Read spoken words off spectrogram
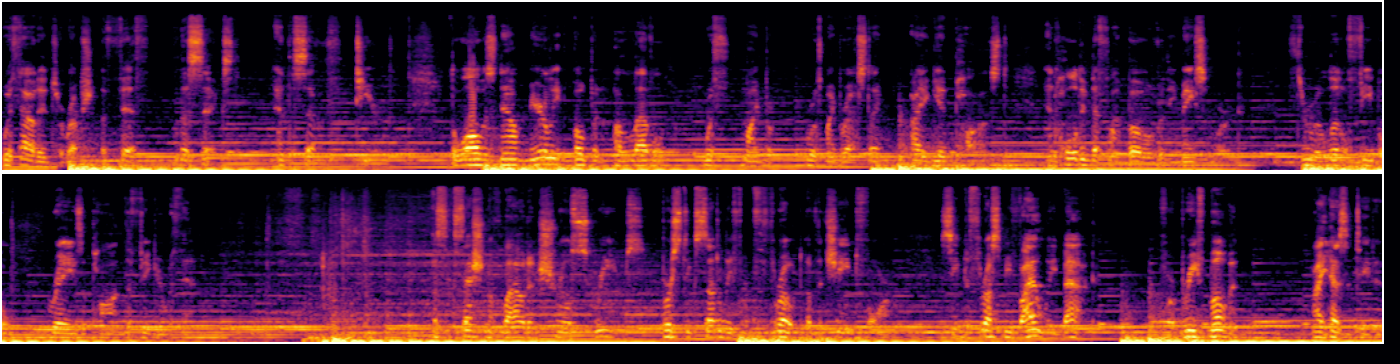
without interruption the fifth, the sixth, and the seventh tier. The wall was now merely open a level with my with my breast. I, I again paused, and holding the flambeau over the masonwork, threw a little feeble rays upon the figure within. A succession of loud and shrill screams, bursting suddenly from the throat of the chained form, seemed to thrust me violently back. For a brief moment, I hesitated.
